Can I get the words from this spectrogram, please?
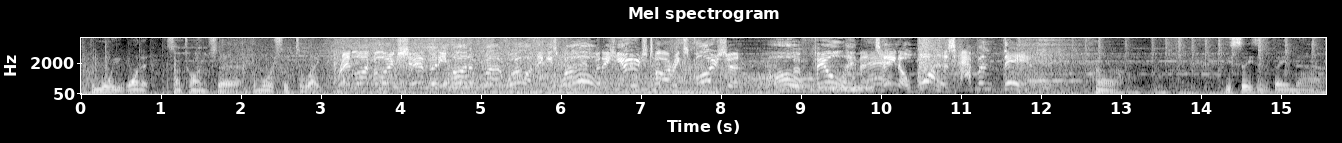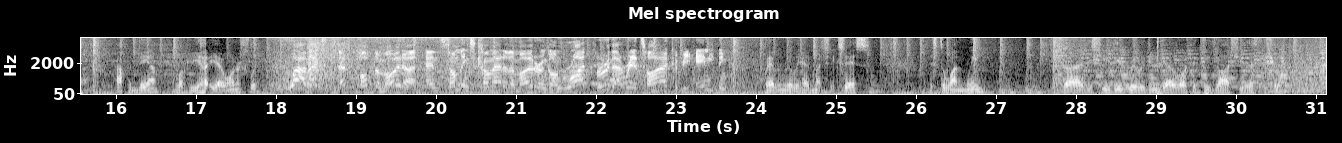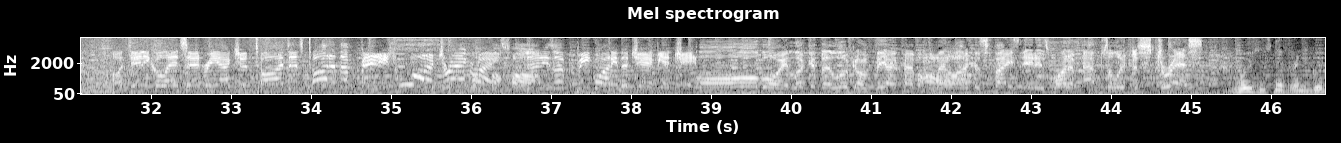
The more you want it, sometimes uh, the more it slips away. Red light for Luke Shepard. He might have, uh, well, huge tyre explosion Oh, for Phil Lamattina. What has happened there? This season's been uh, up and down, like a yo-yo, honestly. Wow, that's, that's popped the motor and something's come out of the motor and gone right through that rear tyre. Could be anything. We haven't really had much success, just the one win. So this year did, really didn't go like it did last year, that's for sure. Identical end reaction times. It's tied drag race. That is a big one in the championship. Oh boy, look at the look on Theo Papamanalaka's face. It is one of absolute distress. Losing's never any good.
